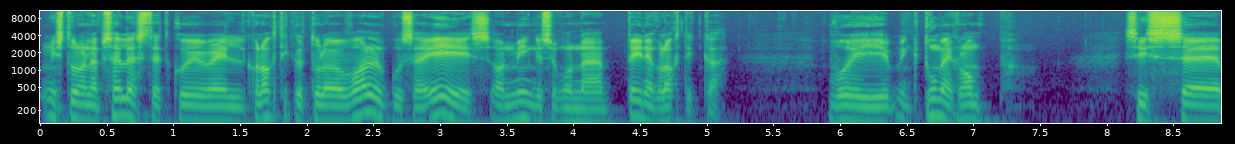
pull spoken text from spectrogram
mis tuleneb sellest, et kui meil galaktikalt tuleva valguse ees on mingisugune teine galaktika või mingi tume klomp, siis see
